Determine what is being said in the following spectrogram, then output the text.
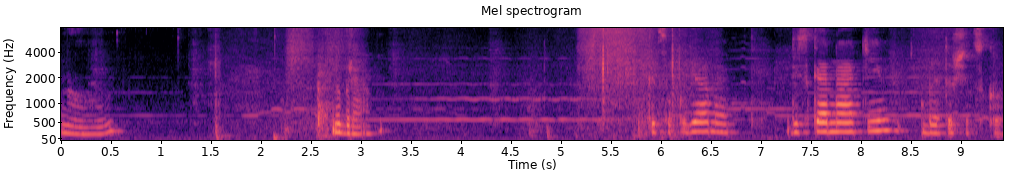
No. Dobrá. Teď se podíváme. Diskarnáti, bude to všecko.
